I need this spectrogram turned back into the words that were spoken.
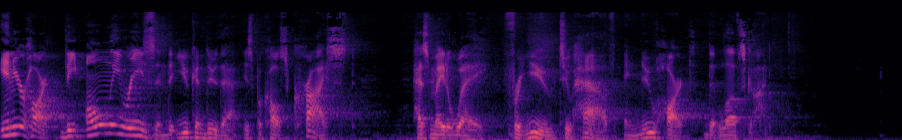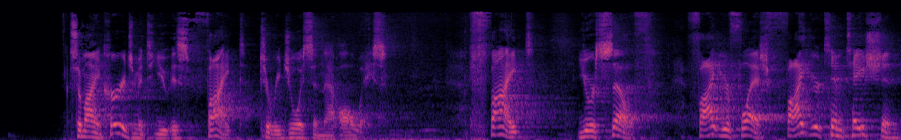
in your heart, the only reason that you can do that is because Christ has made a way for you to have a new heart that loves God. So, my encouragement to you is fight to rejoice in that always. Fight yourself. Fight your flesh. Fight your temptation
